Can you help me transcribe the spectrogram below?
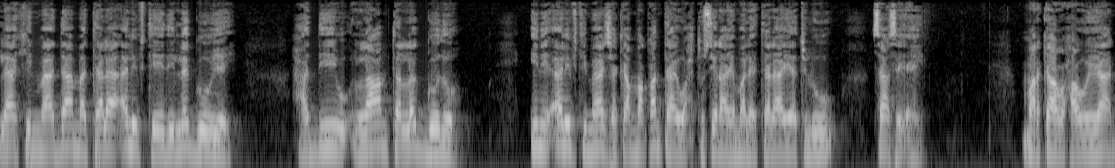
Laakiin maadaama talaa alifteedii la gooyay haddii laamta la godo inay alifti meesha ka maqan tahay wax tusinaya male talaa yatluu saasay ahayd. Marka waxaa weeyaan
